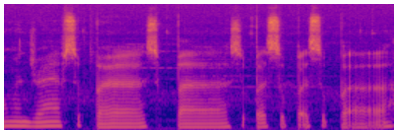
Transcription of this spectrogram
Bowman draft super super super super super.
